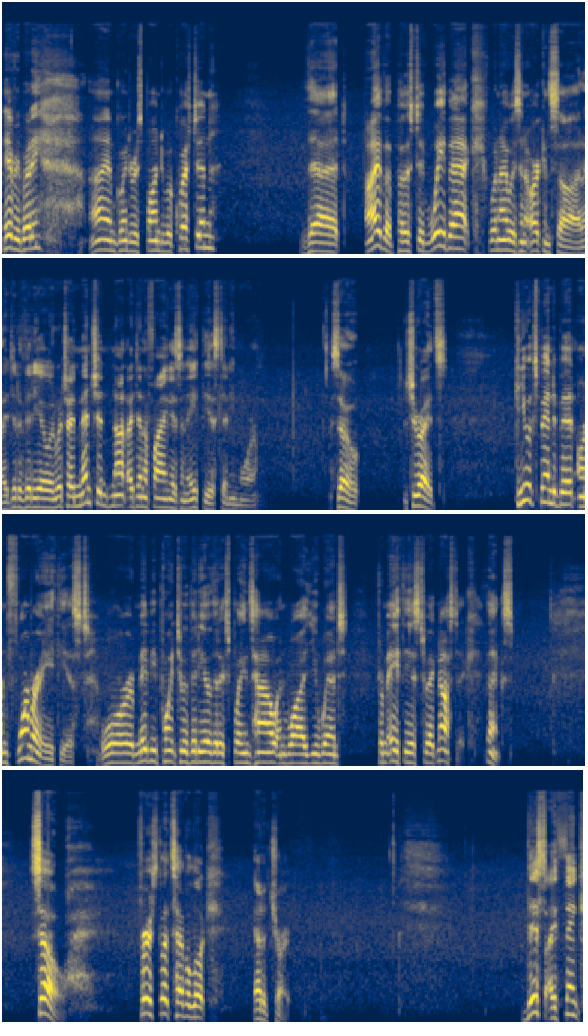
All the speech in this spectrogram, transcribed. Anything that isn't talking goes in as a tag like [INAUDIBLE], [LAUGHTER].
Hey everybody, I am going to respond to a question that Iva posted way back when I was in Arkansas and I did a video in which I mentioned not identifying as an atheist anymore. So she writes, can you expand a bit on former atheist or maybe point to a video that explains how and why you went from atheist to agnostic? Thanks. So first let's have a look at a chart. This, I think,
